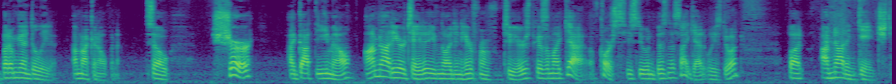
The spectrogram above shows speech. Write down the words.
but I'm going to delete it. I'm not going to open it. So, sure, I got the email. I'm not irritated, even though I didn't hear from him for two years, because I'm like, yeah, of course, he's doing business. I get what he's doing, but I'm not engaged,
